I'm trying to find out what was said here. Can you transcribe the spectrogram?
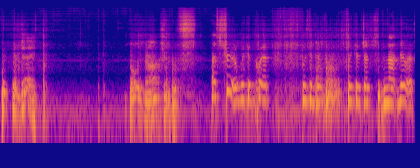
quit for the day. It's always an option. That's true. We could quit. We could just, we could just not do it.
